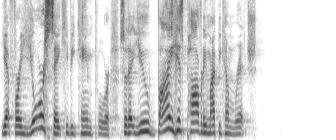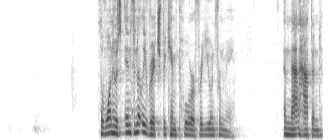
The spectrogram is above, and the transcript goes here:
yet for your sake he became poor, so that you by his poverty might become rich. The one who is infinitely rich became poor for you and for me. And that happened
